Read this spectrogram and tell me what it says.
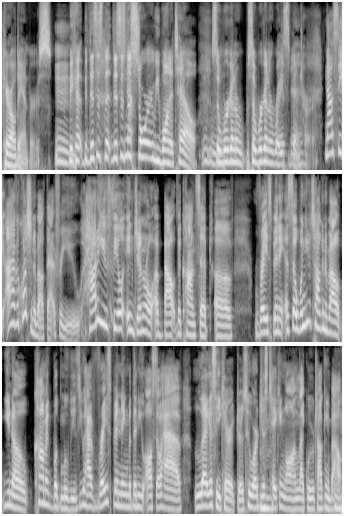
Carol Danvers Mm. because but this is the this is the story we want to tell. So we're gonna so we're gonna race bend her. Now, see, I have a question about that for you. How do you feel in general about the concept of race bending? And so, when you're talking about, you know, comic book movies, you have race bending, but then you also have legacy characters who are just Mm-hmm. taking on, like we were talking about,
